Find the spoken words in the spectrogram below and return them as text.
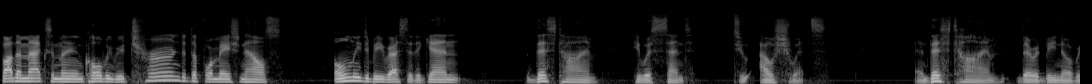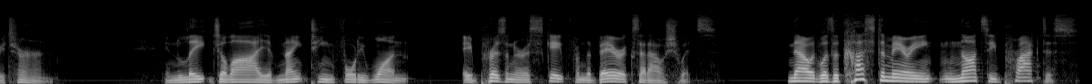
Father Maximilian Kolbe returned to the formation house only to be arrested again. This time, he was sent to Auschwitz. And this time, there would be no return. In late July of 1941, a prisoner escaped from the barracks at Auschwitz. Now, it was a customary Nazi practice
